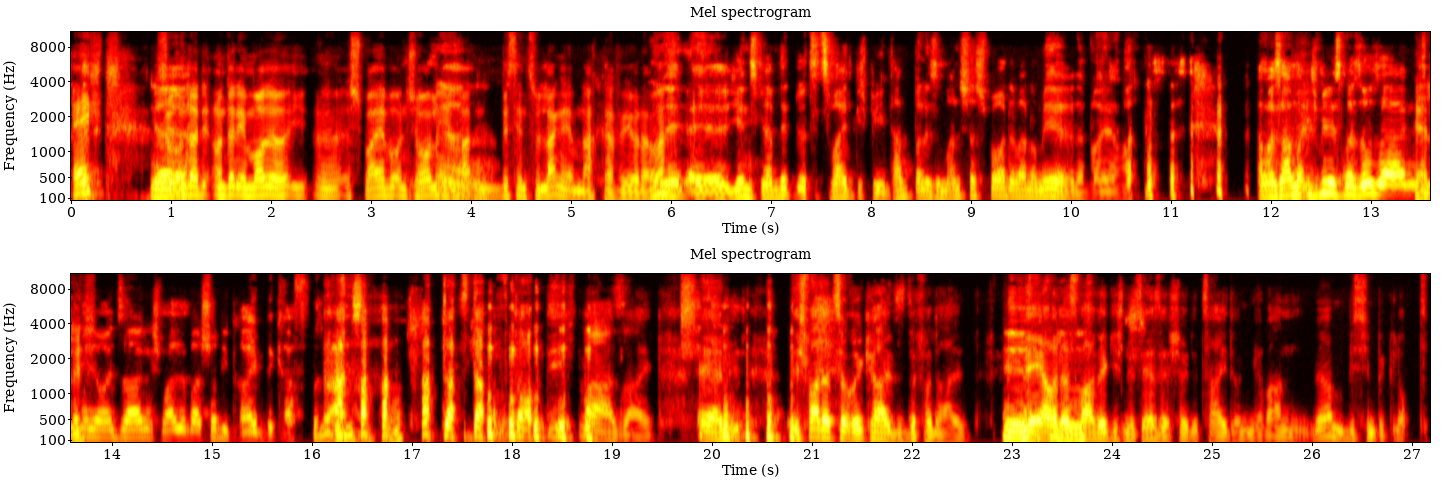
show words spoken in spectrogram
Echt? Ja, so ja. Unter, unter dem Motto, äh, Schwalbe und Schorle, Ja, ja. ein bisschen zu lange im Nachtcafé, oder was? äh, äh, Jens, wir haben nicht nur zu zweit gespielt. Handball ist ein Mannschaftssport, da waren noch mehrere dabei. Aber, aber sagen wir, ich will es mal so sagen, das kann Herrlich. man ja heute sagen, Schwalbe war schon die treibende Kraft von der ganzen. Das darf doch nicht wahr sein. Ehrlich. Ich war der zurückhaltendste von allen. Nee, aber das war wirklich eine sehr, sehr schöne Zeit und wir waren ja, ein bisschen bekloppt.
